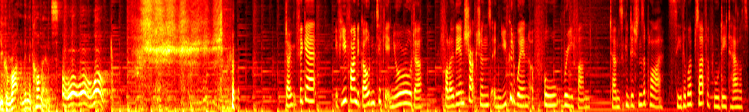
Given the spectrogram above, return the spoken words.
you can write them in the comments. Whoa, whoa, whoa, whoa! Don't forget, if you find a golden ticket in your order, follow the instructions and you could win a full refund. Terms and conditions apply. See the website for full details.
